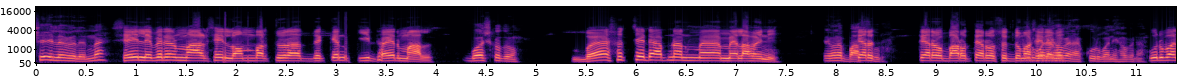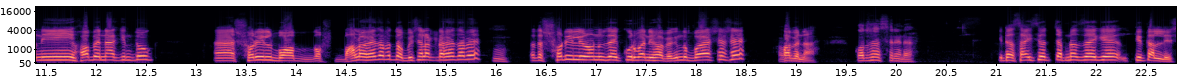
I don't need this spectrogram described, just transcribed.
সেই লেভেলের না? সেই লেভেলের মাল সেই লম্বা চূড়া দেখেন কি ঢয়ের মাল। বয়স কত? বয়স হচ্ছে এটা আপনার মেলা হয়নি। মানে তেরো বারো তেরো চোদ্দ মাসের কুরবানি হবে না কুরবানি হবে না। কিন্তু শরীর ভালো হয়ে যাবে তো বিশাল একটা হয়ে যাবে। তাতে শরীরের অনুযায়ী কুরবানি হবে কিন্তু বয়স শেষে হবে না। কত চাচ্ছেন এটা? এটা চাইছে হচ্ছে আপনার জায়গায় তেতাল্লিশ।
